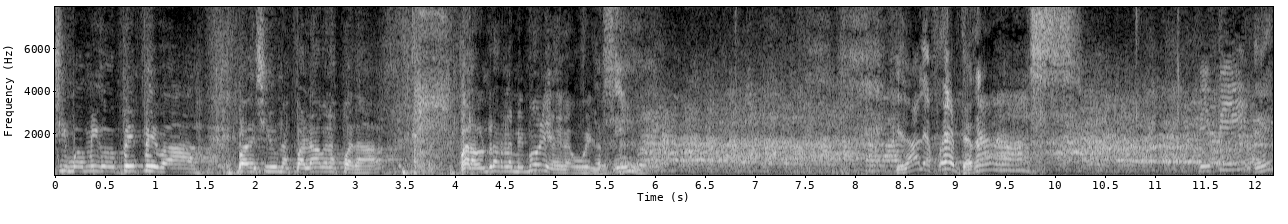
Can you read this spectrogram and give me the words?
Queridísimo amigo Pepe va, va a decir unas palabras para, para honrar la memoria del abuelo. Sí. Y dale fuerte, atrás. Pepe, ¿Eh?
